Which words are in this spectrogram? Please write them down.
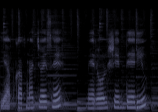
ये आपका अपना चॉइस है। मैं रोल शेप दे रही हूँ।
